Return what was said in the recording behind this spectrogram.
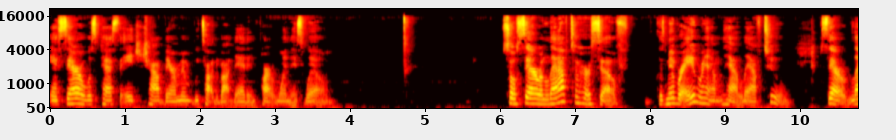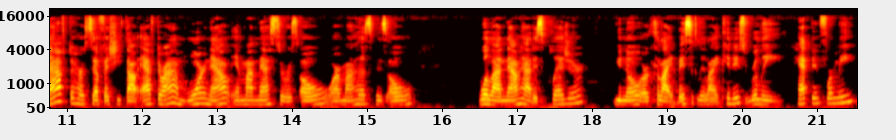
and Sarah was past the age of childbearing. Remember, we talked about that in part one as well. So Sarah laughed to herself, because remember, Abraham had laughed too. Sarah laughed to herself as she thought, After I am worn out and my master is old, or my husband's old, will I now have this pleasure? You know, or like basically like, could this really happen for me?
